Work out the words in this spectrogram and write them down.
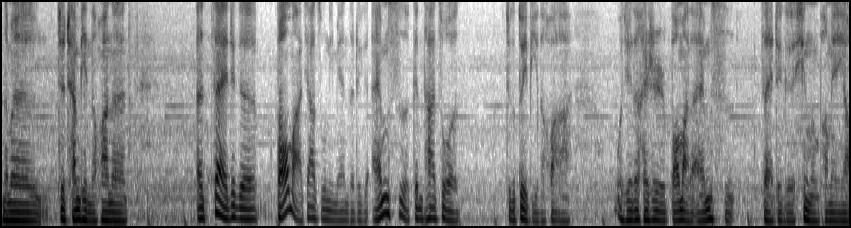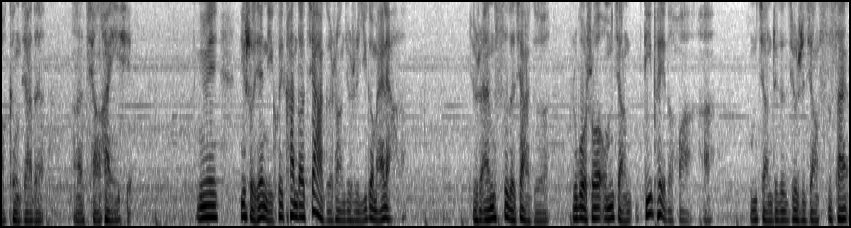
那么这产品的话呢，呃，在这个宝马家族里面的这个 M 四跟它做这个对比的话啊，我觉得还是宝马的 M 四在这个性能方面要更加的啊强悍一些，因为你首先你会看到价格上就是一个买俩了，就是 M 四的价格，如果说我们讲低配的话啊，我们讲这个就是讲四三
